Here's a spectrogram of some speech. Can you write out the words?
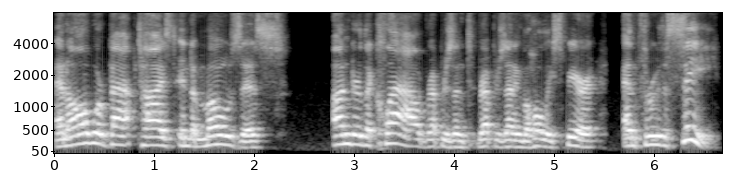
and all were baptized into Moses under the cloud, represent, representing the Holy Spirit, and through the sea.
